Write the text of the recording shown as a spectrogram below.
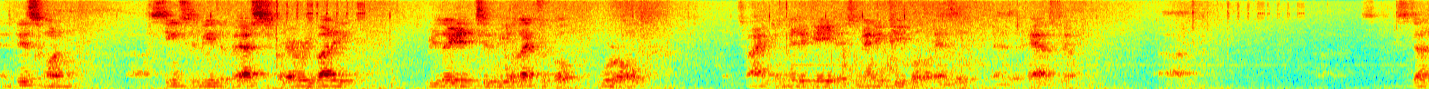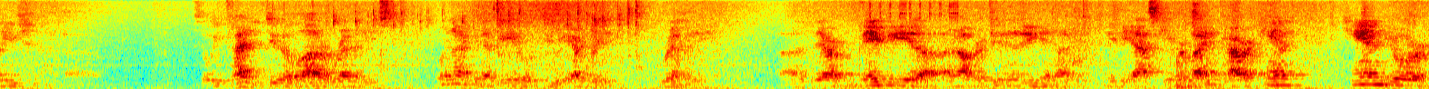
And this one uh, seems to be the best for everybody related to the electrical world and trying to mitigate as many people as it, as it has been. uh, uh, Studied. So we try to do a lot of remedies. We're not gonna be able to do every remedy. Uh, There may be a- an opportunity, and I maybe asking for light power, can, can your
